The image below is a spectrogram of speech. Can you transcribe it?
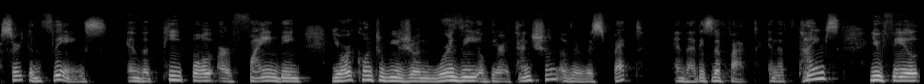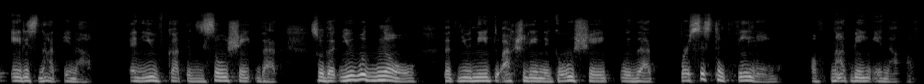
certain things and that people are finding your contribution worthy of their attention, of their respect, and that is the fact. And at times you feel it is not enough and you've got to dissociate that so that you would know that you need to actually negotiate with that persistent feeling of not being enough.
